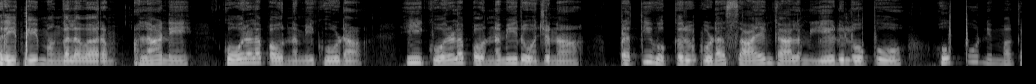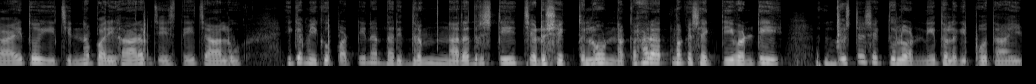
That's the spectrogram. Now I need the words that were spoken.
రేపే మంగళవారం. అలానే కోరల పౌర్ణమి కూడా. ఈ కోరల పౌర్ణమి రోజున ప్రతి ఒక్కరూ కూడా సాయంకాలం ఏడులోపు ఉప్పు నిమ్మకాయతో ఈ చిన్న పరిహారం చేస్తే చాలు. ఇక మీకు పట్టిన దరిద్రం నరదృష్టి చెడు శక్తులు నకారాత్మక శక్తి వంటి దుష్ట శక్తులు అన్నీ తొలగిపోతాయి.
